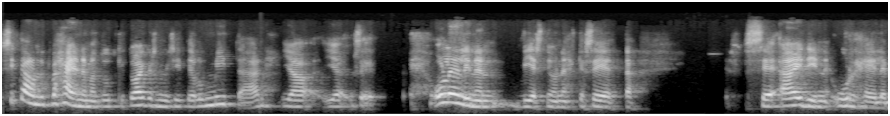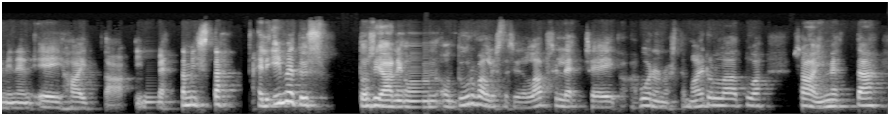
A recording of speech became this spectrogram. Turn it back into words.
sitä on nyt vähän enemmän tutkittu, aikaisemmin siitä ei ollut mitään. Ja, ja se oleellinen viesti on ehkä se, että se äidin urheileminen ei haittaa imettämistä. Eli imetys tosiaan on, on turvallista sille lapselle, se ei huononna sitä maidonlaatua, saa imettää.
